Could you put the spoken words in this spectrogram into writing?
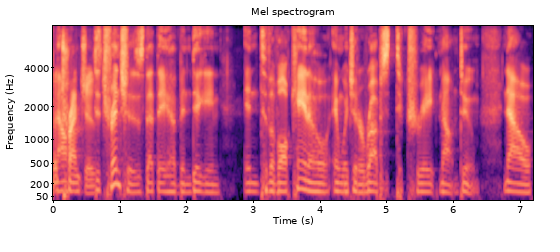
The trenches. the trenches that they have been digging into the volcano, in which it erupts to create Mount Doom. Now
